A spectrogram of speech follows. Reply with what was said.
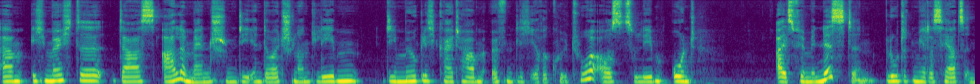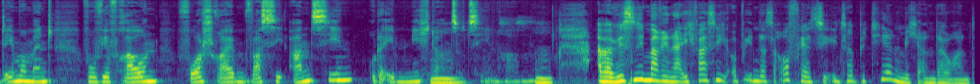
Ähm, ich möchte, dass alle Menschen, die in Deutschland leben, die Möglichkeit haben, öffentlich ihre Kultur auszuleben und als Feministin blutet mir das Herz in dem Moment, wo wir Frauen vorschreiben, was sie anziehen oder eben nicht mhm. anzuziehen haben. Mhm. Aber wissen Sie, Marina, ich weiß nicht, ob Ihnen das auffällt. Sie interpretieren mich andauernd.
